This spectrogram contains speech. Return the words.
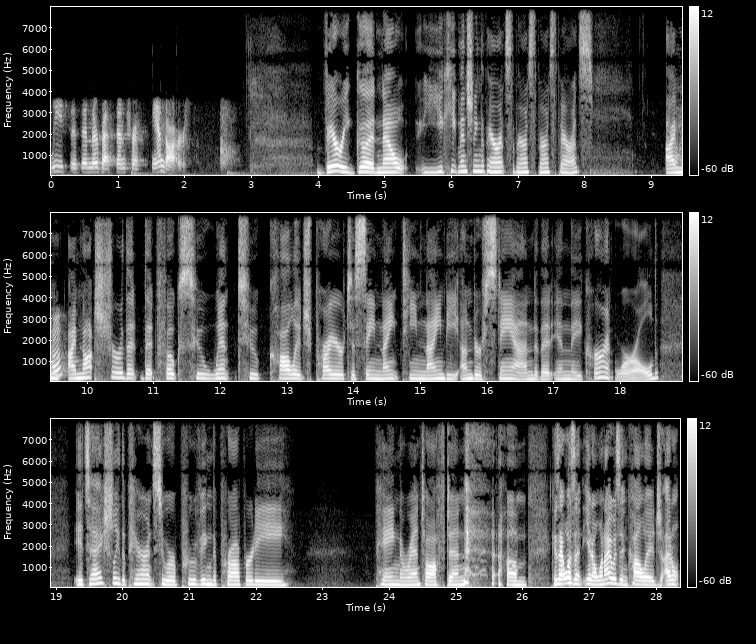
lease is in their best interest and ours. Very good. Now you keep mentioning the parents, the parents, the parents, the parents. I'm Mm-hmm. I'm not sure that that folks who went to college prior to say 1990 understand that in the current world it's actually the parents who are approving the property paying the rent often um because that wasn't you know when I was in college I don't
